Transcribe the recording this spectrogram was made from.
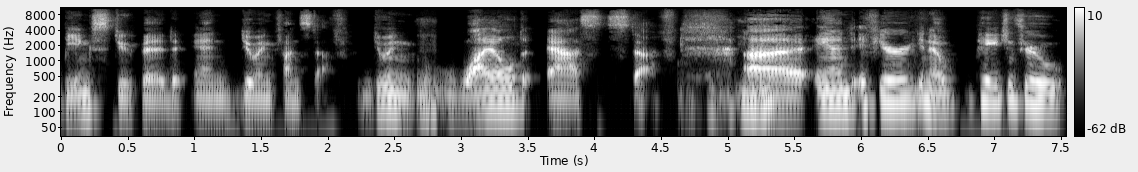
being stupid and doing fun stuff doing Mhm. wild ass stuff Mhm. uh, and if you're, you know, paging through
